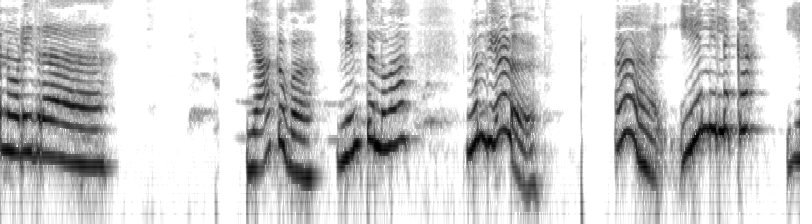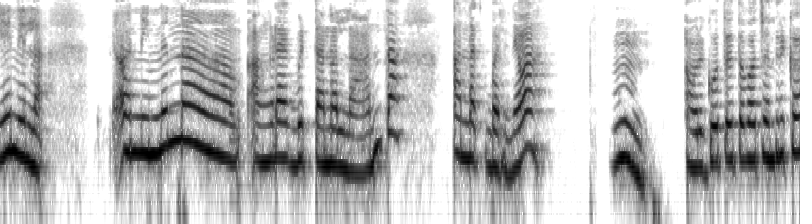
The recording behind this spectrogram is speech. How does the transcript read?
ನೋಡಿದ್ರ. ಯಾಕವ ನಿಂತಲ್ವಾ? ಮುಂದೆ ಹೇಳು. ಏನಿಲ್ಲಕ್ಕ ಏನಿಲ್ಲ. ನಿನ್ನ ನಿನ್ನನ್ನ ಅಂಗಡ್ಯಾಗ ಬಿಟ್ಟಾನಲ್ಲ ಅಂತ ಅನ್ನಕ್ ಬಂದ್ಯವ ಹ್ಮ್ ಅವ್ರಿಗೆ ಗೊತ್ತೈತವ ಚಂದ್ರಿಕಾ?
